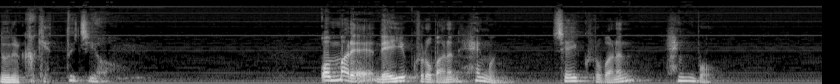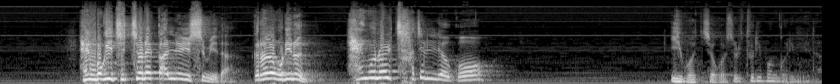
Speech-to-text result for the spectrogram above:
눈을 크게 뜨지요. 꽃말에 네잎 크로바는 행운, 세잎 크로바는 행복. 행복이 지천에 깔려 있습니다. 그러나 우리는 행운을 찾으려고 이곳저곳을 두리번거립니다.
